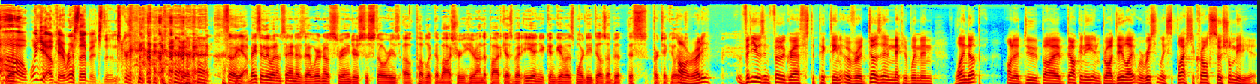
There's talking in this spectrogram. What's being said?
Oh well, yeah. Okay, arrest that bitch then. Screw her. So yeah, basically what I'm saying is that we're no strangers to stories of public debauchery here on the podcast. But Ian, you can give us more details about this particular. Alrighty. Videos and photographs depicting over a dozen naked women lined up on a Dubai balcony in broad daylight were recently splashed across social media.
